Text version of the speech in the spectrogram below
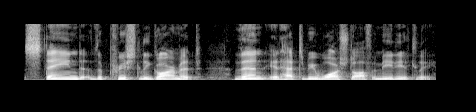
stained the priestly garment, then it had to be washed off immediately.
